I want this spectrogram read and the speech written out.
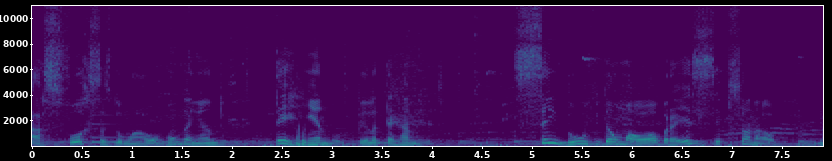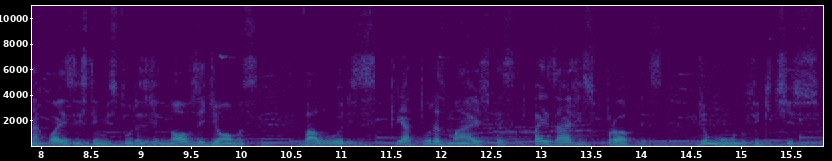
as forças do mal vão ganhando terreno pela Terra-média. Sem dúvida, uma obra excepcional, na qual existem misturas de novos idiomas, valores, criaturas mágicas e paisagens próprias de um mundo fictício.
